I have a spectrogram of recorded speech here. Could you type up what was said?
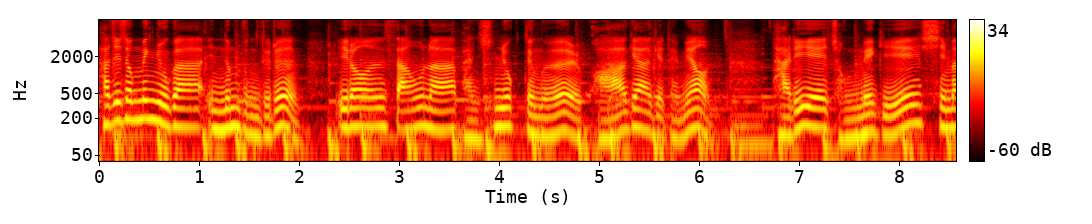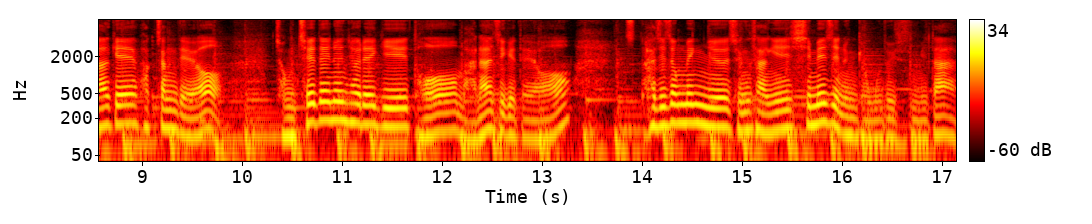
하지정맥류가 있는 분들은 이런 사우나, 반신욕 등을 과하게 하게 되면 다리의 정맥이 심하게 확장되어 정체되는 혈액이 더 많아지게 되어 하지정맥류 증상이 심해지는 경우도 있습니다.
